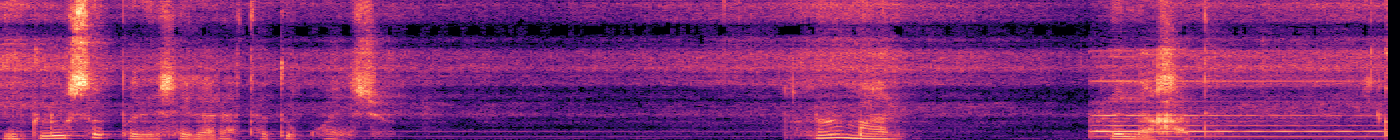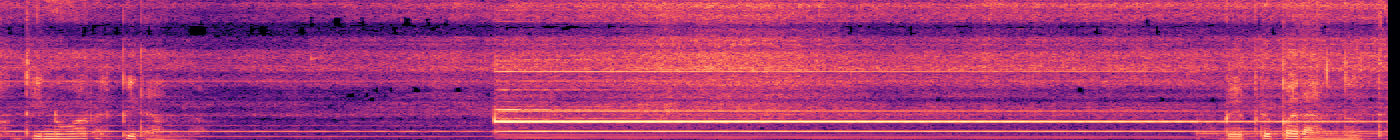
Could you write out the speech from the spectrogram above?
incluso puede llegar hasta tu cuello. Normal, relájate y continúa respirando. Ve preparándote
